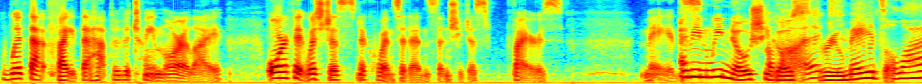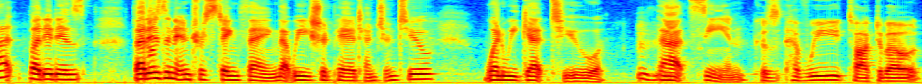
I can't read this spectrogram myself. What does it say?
with that fight that happened between Lorelai, or if it was just a coincidence and she just fires maids. I mean, we know she goes lot. through maids a lot, but it is that is an interesting thing that we should pay attention to when we get to mm-hmm. that scene. Because have we talked about?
